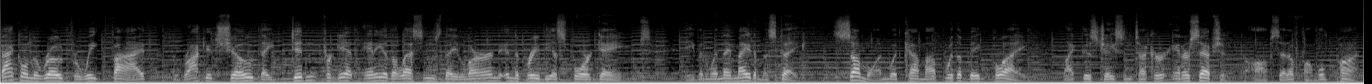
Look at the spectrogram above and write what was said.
Back on the road for week five, the Rockets showed they didn't forget any of the lessons they learned in the previous four games. Even when they made a mistake, someone would come up with a big play, like this Jason Tucker interception to offset a fumbled punt.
